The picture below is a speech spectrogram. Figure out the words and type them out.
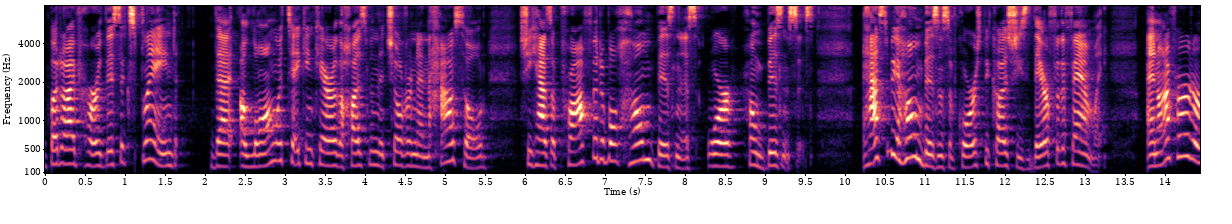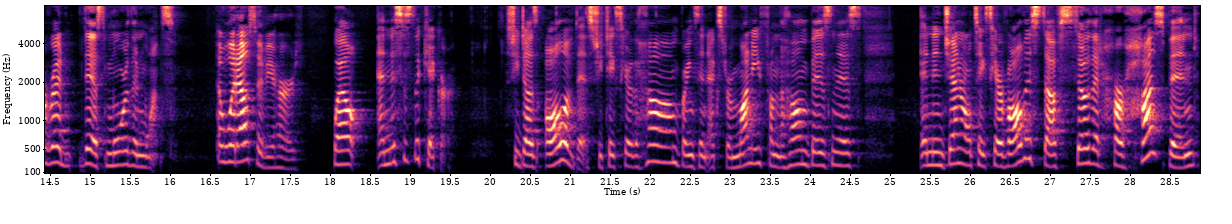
But I've heard this explained that along with taking care of the husband, the children, and the household, she has a profitable home business or home businesses. It has to be a home business, of course, because she's there for the family. And I've heard or read this more than once. And what else have you heard? Well, and this is the kicker. She does all of this. She takes care of the home, brings in extra money from the home business, and in general takes care of all this stuff so that her husband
